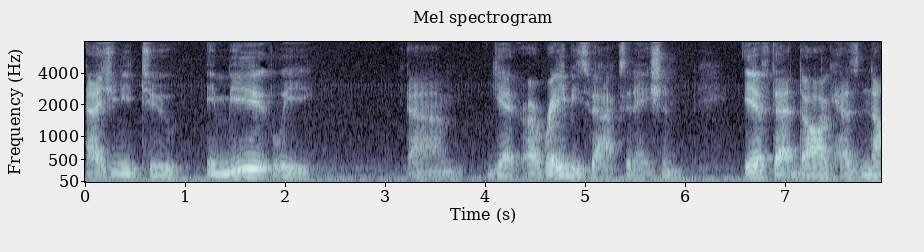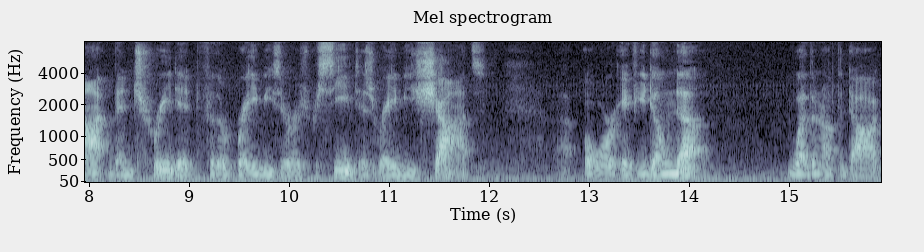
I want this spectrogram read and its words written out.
as you need to immediately um, get a rabies vaccination if that dog has not been treated for the rabies or has received his rabies shots, uh, or if you don't know whether or not the dog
